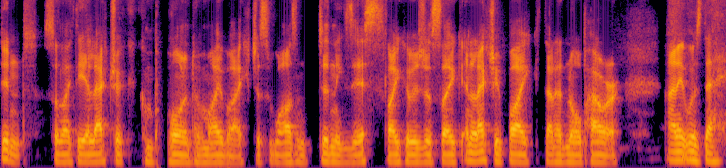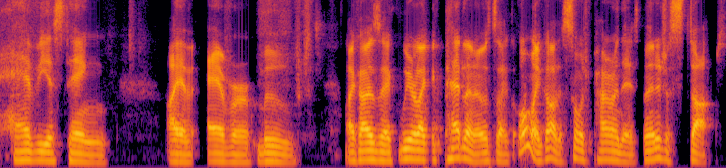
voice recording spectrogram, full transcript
didn't. So like the electric component of my bike just wasn't didn't exist. Like it was just like an electric bike that had no power. And it was the heaviest thing I have ever moved. Like I was like, we were like pedaling. I was like, oh my god, there's so much power in this. And then it just stopped.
